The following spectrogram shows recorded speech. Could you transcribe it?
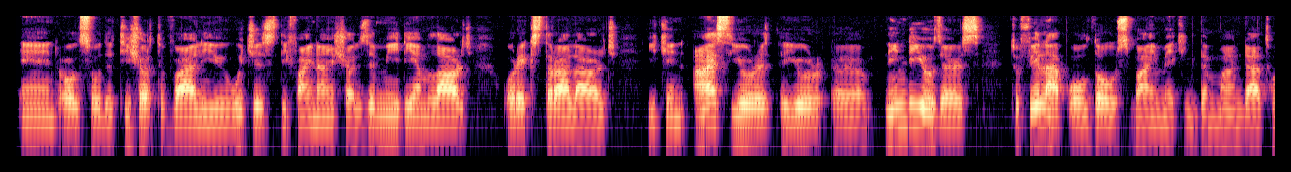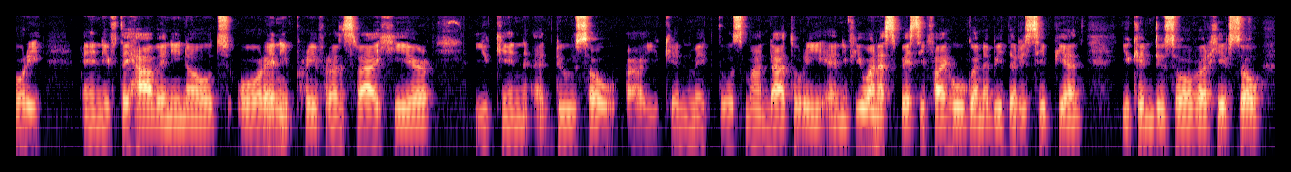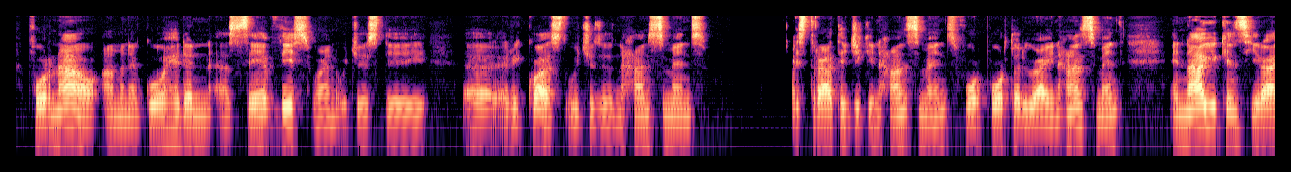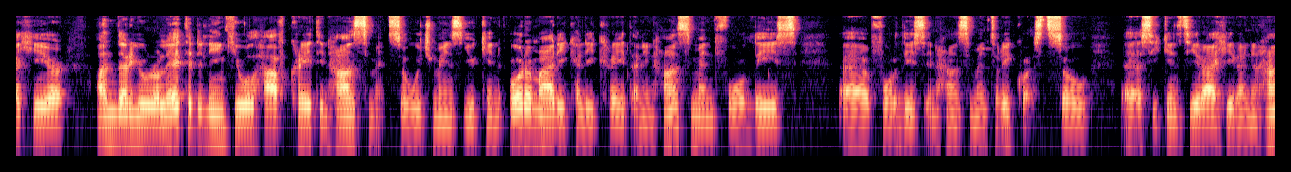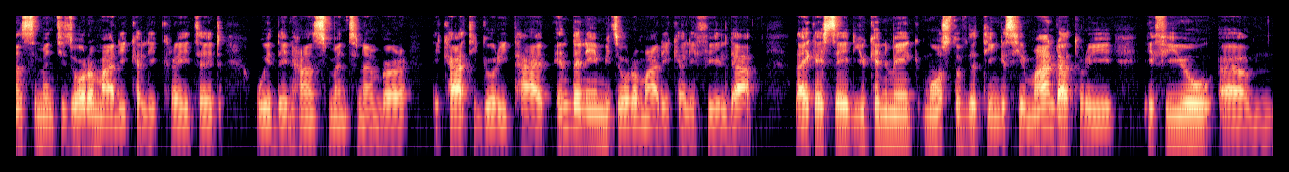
And also the t-shirt value which is the financial the medium large or extra large. You can ask your your uh, end users to fill up all those by making them mandatory. And if they have any notes or any preference right here you can uh, do so. Uh, you can make those mandatory. And if you want to specify who's going to be the recipient you can do so over here. So for now I'm gonna go ahead and uh, save this one which is the uh, request which is an enhancement strategic enhancements for Portal UI enhancement. And now you can see right here under your related link you will have create enhancement. So which means you can automatically create an enhancement for this uh, for this enhancement request. So uh, as you can see right here an enhancement is automatically created with the enhancement number the category type and the name is automatically filled up like I said, you can make most of the things here mandatory if you um,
